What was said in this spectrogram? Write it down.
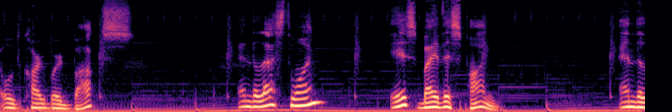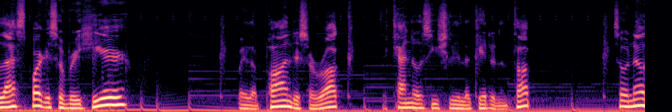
old cardboard box. And the last one is by this pond. And the last part is over here. By the pond, there's a rock. The candle is usually located on top. So now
